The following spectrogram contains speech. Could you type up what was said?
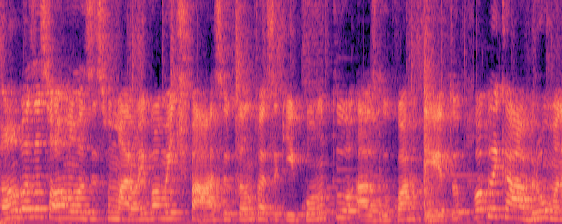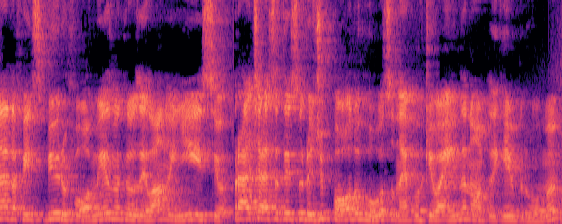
Ambas as fórmulas esfumaram igualmente fácil. Tanto essa aqui quanto as do quarteto. Vou aplicar a bruma, né, da Face Beautiful. A mesma que eu usei lá no início. Pra tirar essa textura de pó do rosto, né. Porque eu ainda não apliquei bruma.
